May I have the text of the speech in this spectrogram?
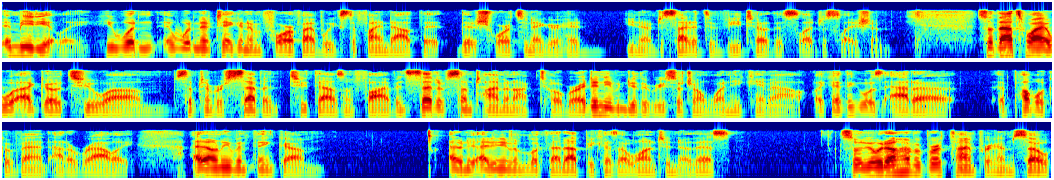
immediately. He wouldn't. It wouldn't have taken him four or five weeks to find out that that Schwarzenegger had you know decided to veto this legislation. So that's why I, go to um, September 7th, 2005, instead of sometime in October. I didn't even do the research on when he came out. Like I think it was at a, a public event, at a rally. I don't even think um, I, I didn't even look that up because I wanted to know this. So we don't have a birth time for him. So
